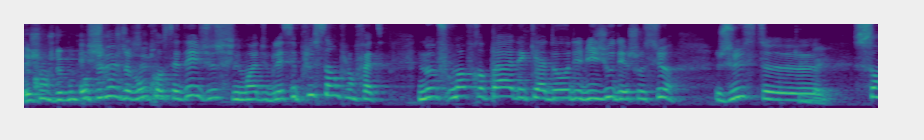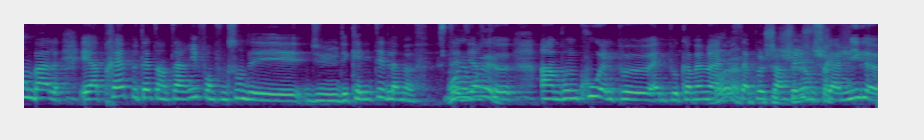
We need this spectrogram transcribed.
Échange de bons procédés. échange de bons procédés. Juste file-moi du blé. C'est plus simple en fait. Ne m'offre pas des cadeaux, des bijoux, des chaussures. Juste euh, Tu me payes. 100 balles. Et après, peut-être un tarif en fonction des, du- des qualités de la meuf. C'est-à-dire Ouais, ouais. que un bon coup, elle peut, elle peut quand même, Ouais, ça peut charger jusqu'à chaque- 1000, voilà,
